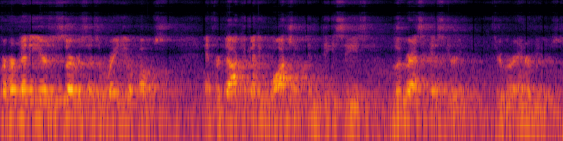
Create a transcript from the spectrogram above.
for her many years of service as a radio host, and for documenting Washington, D.C.'s bluegrass history through her interviews.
